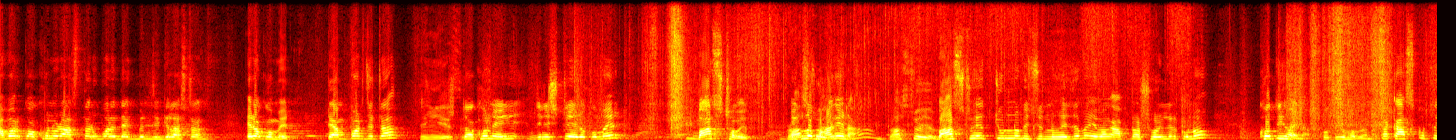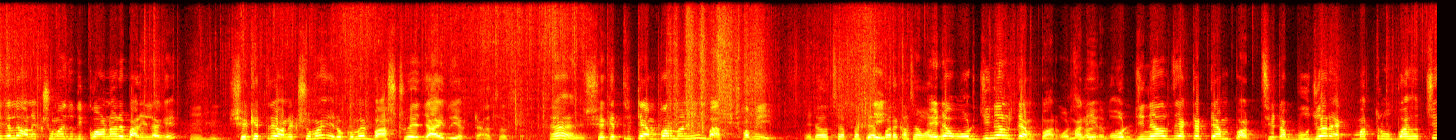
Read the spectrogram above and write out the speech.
আবার কখনো রাস্তার উপরে দেখবেন যে গ্লাসটা এরকমের টেম্পার যেটা তখন এই জিনিসটা এরকমের বাস্ট হবে। ভাঙে না। হয়ে বাস্ট হয়ে চূর্ণ বিচূর্ণ হয়ে যাবে এবং আপনার শরীরের কোনো ক্ষতি হয় না। ক্ষতিও হবে না। কাজ করতে গেলে অনেক সময় যদি কর্নারে বাড়ি লাগে সেক্ষেত্রে অনেক সময় এরকমের বাস্ট হয়ে যায় দুই একটা। আচ্ছা আচ্ছা। হ্যাঁ সেক্ষেত্রে টেম্পার মানে বাস্ট সবই। এটা হচ্ছে আপনার টেম্পারে কাঁচা মাল এটা অরিজিনাল টেম্পার। মানে অরিজিনাল যে একটা টেম্পার সেটা বুঝার একমাত্র উপায় হচ্ছে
